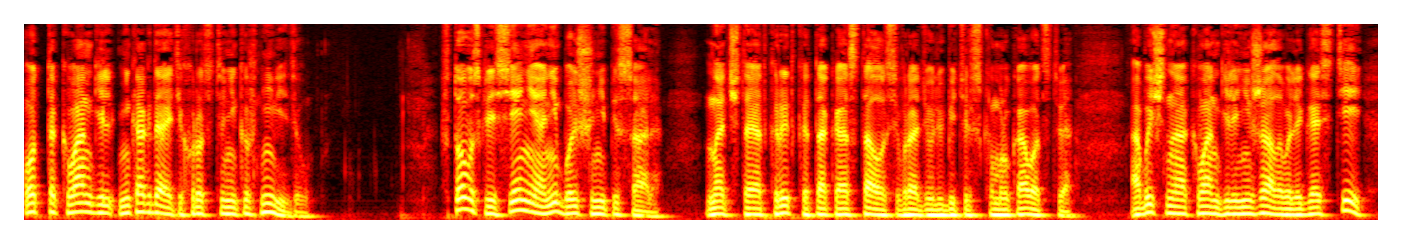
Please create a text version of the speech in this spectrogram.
Отто Квангель никогда этих родственников не видел. В то воскресенье они больше не писали. Начатая открытка так и осталась в радиолюбительском руководстве. Обычно Квангели не жаловали гостей –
